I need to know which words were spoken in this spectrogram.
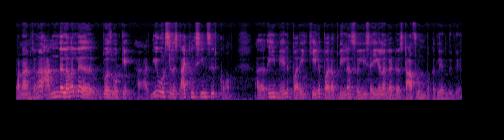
பண்ண ஆரம்பிச்சாங்க. அந்த லெவலில் இட் வாஸ் ஓகே அதுலேயும் ஒரு சில ஸ்டாக்கிங் சீன்ஸ் இருக்கும். அதாவது ஏய் மேலே பாரு கீழே பாரு அப்படிலாம் சொல்லி சைகெல்லாம் காட்டுவார் ஸ்டாஃப் ரூம் பக்கத்தில் இருந்துட்டு.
